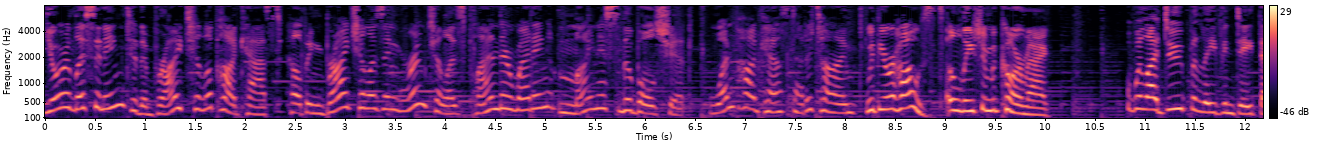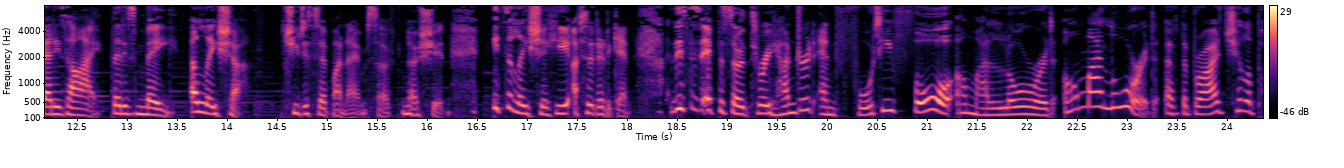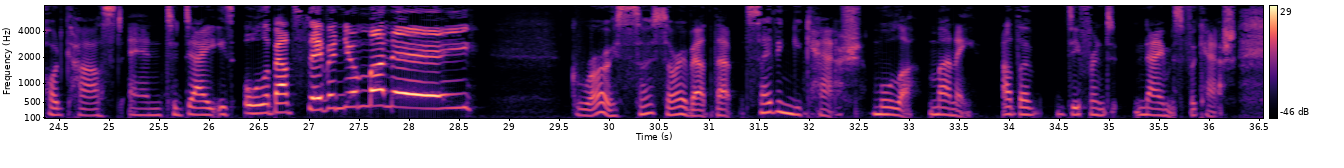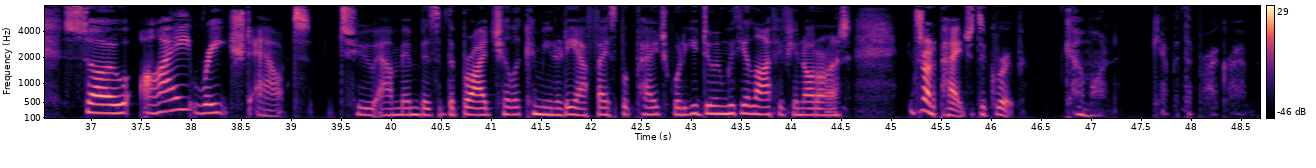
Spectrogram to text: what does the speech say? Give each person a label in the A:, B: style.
A: You're listening to the Bride Chilla podcast, helping bride chillas and groom chillas plan their wedding minus the bullshit. One podcast at a time with your host, Aleisha McCormack.
B: Well, I do believe indeed that is I. That is me, Aleisha. She just said my name, so no shit. It's Aleisha here. I've said it again. This is episode 344. Oh my lord. Oh my lord of the Bride Chiller podcast. And today is all about saving your money. Gross. So sorry about that. Saving you cash, moolah, money, other different names for cash. So I reached out to our members of the Bridechilla community, our Facebook page. What are you doing with your life if you're not on it? It's not a page, it's a group. Come on, get with the program.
